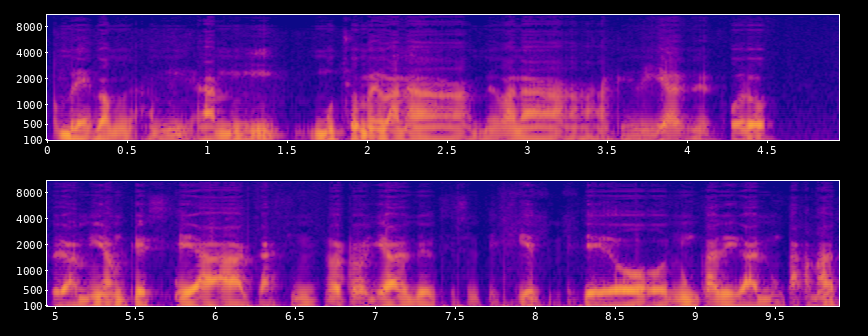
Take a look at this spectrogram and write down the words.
Hombre, vamos, a mí, a mí mucho me van a me van a acribillar en el foro, pero a mí aunque sea Casino Royal del 67 o nunca diga nunca jamás,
